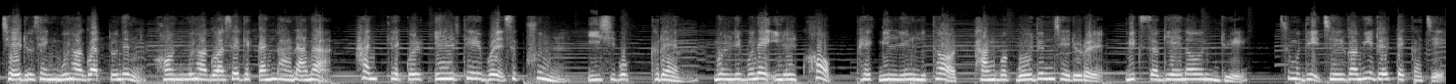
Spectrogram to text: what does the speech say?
재료생 무화과 또는 건무화과 3개간 바나나, 한 개꿀 1테이블 스푼, 25g, 물 2분의 1컵, 100ml 방법 모든 재료를 믹서기에 넣은 뒤 스무디 질감이 될 때까지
